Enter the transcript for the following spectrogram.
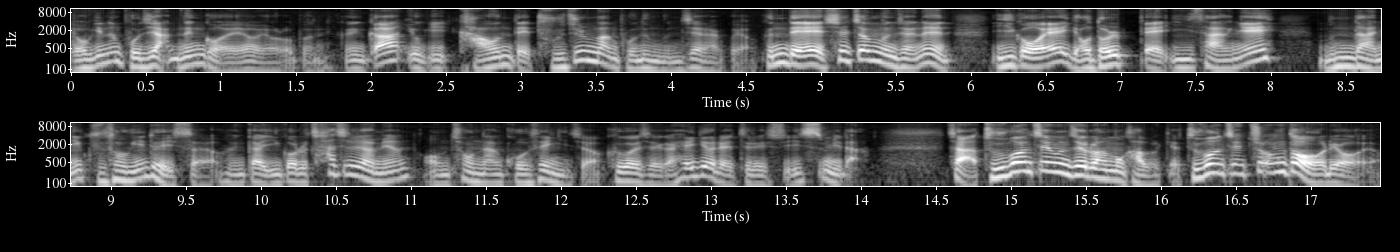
여기는 보지 않는 거예요, 여러분. 그러니까 여기 가운데 두 줄만 보는 문제라고요. 근데 실전 문제는 이거의 8배 이상의 문단이 구성이 돼 있어요. 그러니까 이거를 찾으려면 엄청난 고생이죠. 그걸 제가 해결해 드릴 수 있습니다. 자, 두 번째 문제로 한번 가볼게요. 두 번째는 좀 더 어려워요.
